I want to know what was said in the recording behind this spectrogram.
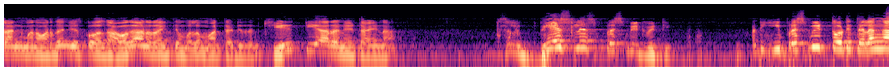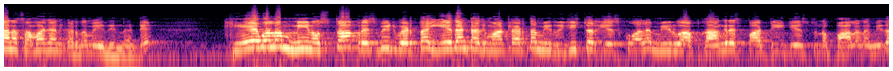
దాన్ని మనం అర్థం చేసుకోవాలి అవగాహన రాహిత్యం వల్ల మాట్లాడేదని కేటీఆర్ అనేట ఆయన అసలు బేస్లెస్ ప్రెస్ మీట్ పెట్టి. అంటే ఈ ప్రెస్ మీట్ తోటి తెలంగాణ సమాజానికి అర్థమయ్యేది ఏంటంటే కేవలం నేను వస్తా ప్రెస్ మీట్ పెడతా ఏదంటే అది మాట్లాడతా మీరు రిజిస్టర్ చేసుకోవాలి మీరు ఆ కాంగ్రెస్ పార్టీ చేస్తున్న పాలన మీద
